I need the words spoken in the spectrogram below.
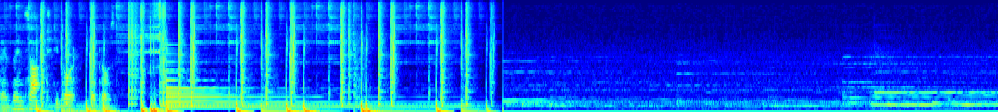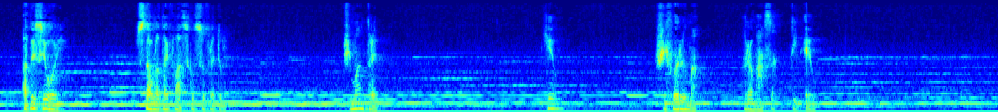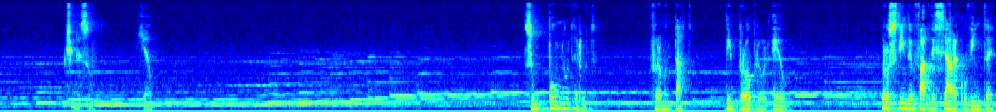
frecvența cititor de proză. Adeseori stau la taifas cu sufletul și mă întreb, eu și fărâma rămasă din eu. Cine sunt eu? Sunt pumnul de rut, frământat din propriul eu, rostind în fapt de seară cuvinte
